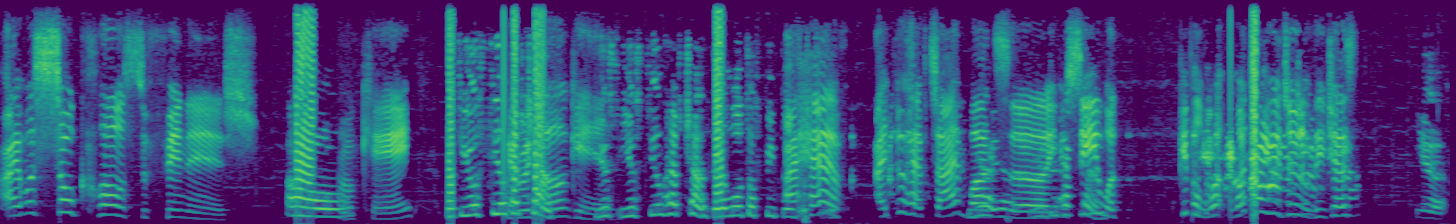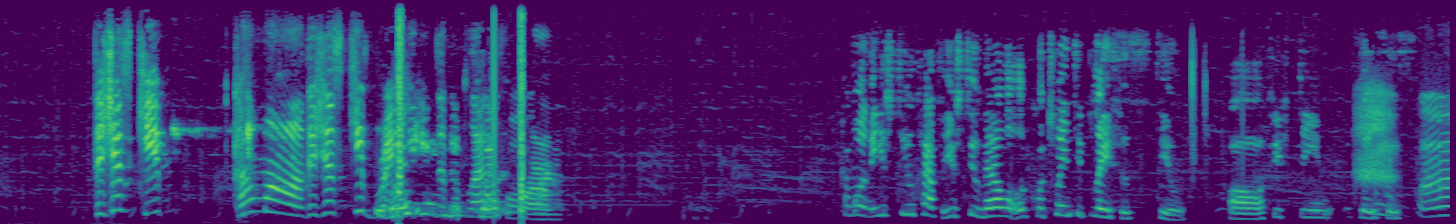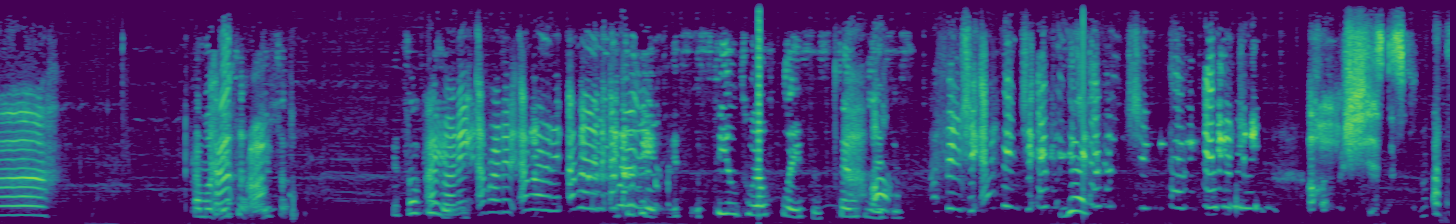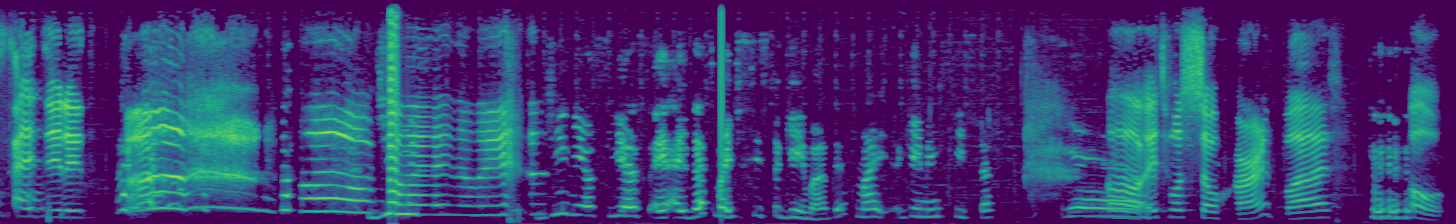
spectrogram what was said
I was so close to finish. Oh. Okay, But you still here have chance. again. You you still have chance. There are lots of people. I have, I do have time, but yeah, uh, you do you see time. what people what what are you doing? They just Yeah. they just keep. Come on, they just keep breaking the platform. Come on, you still have. You still there are 20 places still. Oh, 15 places. Uh, Come on, it's a, on. it's a, it's okay. I'm running, I'm running, I'm running, I'm running, I'm It's running. okay. It's still 12 places, 10 places. I'm finishing, I'm finishing, I'm finishing, Yes. I'm finishing, I'm finishing. Oh, Jesus I did it. oh, Genius. finally. Genius, yes. I, I, that's my sister gamer. That's my gaming sister. Oh, yeah. Oh, it was so hard, but oh,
